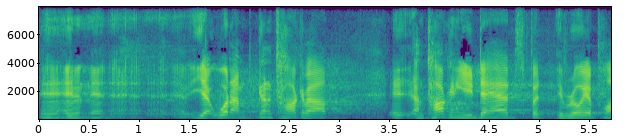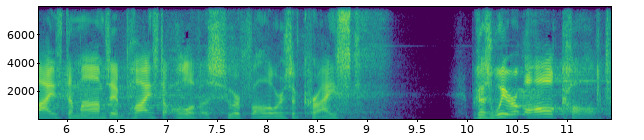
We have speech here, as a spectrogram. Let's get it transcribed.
and, and, and uh, yet what I'm going to talk about, I'm talking to you dads, but it really applies to moms. It applies to all of us who are followers of Christ, because we are all called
